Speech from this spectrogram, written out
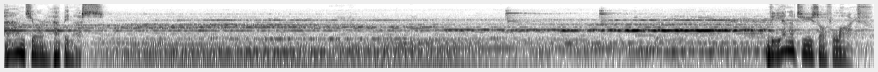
and your happiness. The Energies of Life.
